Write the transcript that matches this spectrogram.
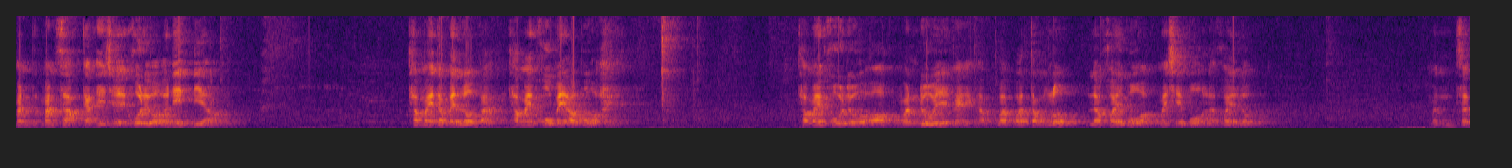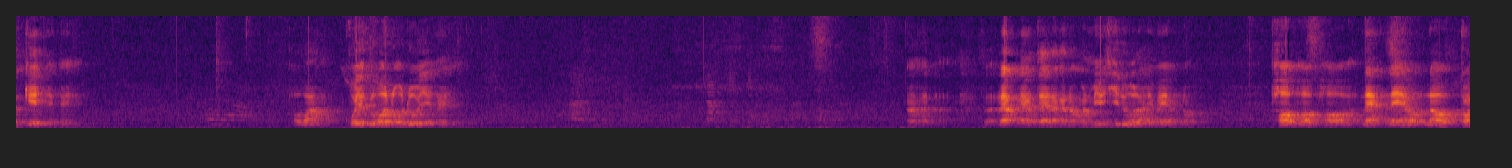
มันมันสับกันเฉยๆครูเลยบอกว่านิดเดียวทำไมต้องเป็นลบอะทำไมครูไม่เอาบวก ทำไมครูดูออกมันดูยังไงครับ ว่าว่าต้องลบแล้วค่อยบวก ไม่ใช่บวกแล้วค่อยลบ มันสังเกตยังไง เพราะว่าครูอยากรู้ว่าหนูดูยังไงแล้วแล้วแต่แล้วกันเนาะมันมีวิธีดูหลายแบบเนาะพอพอพอและแล้วเราก็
